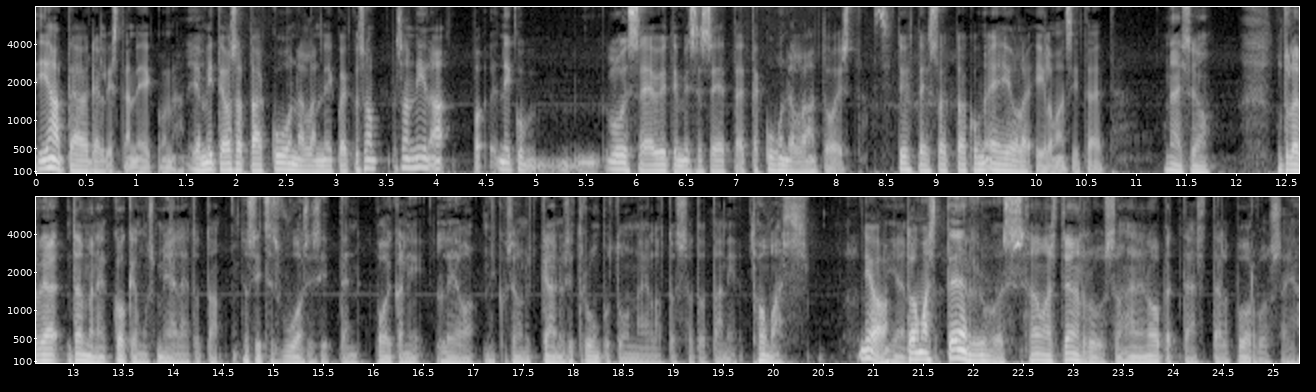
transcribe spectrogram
ihan täydellistä niin kun, ja niin. miten osataan kuunnella, niin kun, että se on, se on niin, niin kuin luissa ja ytimissä se, että, että kuunnellaan toista. Sitten yhteissoittoa kun ei ole ilman sitä. Että... Näin se on. Mutta tulee vielä tämmöinen kokemus mieleen, tota, jos itse asiassa vuosi sitten poikani Leo, niin kun se on nyt käynyt sit rumputunneilla tuossa tota, niin Thomas. Joo, hieno, Thomas Tönruus. Thomas Tönruus on hänen opettajansa täällä Porvossa ja,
